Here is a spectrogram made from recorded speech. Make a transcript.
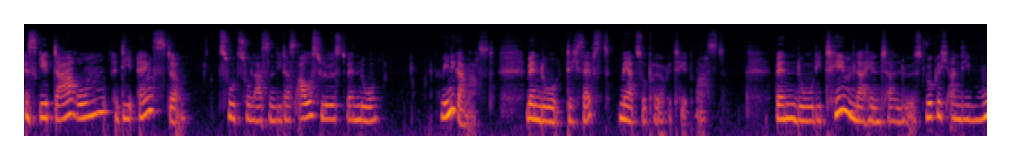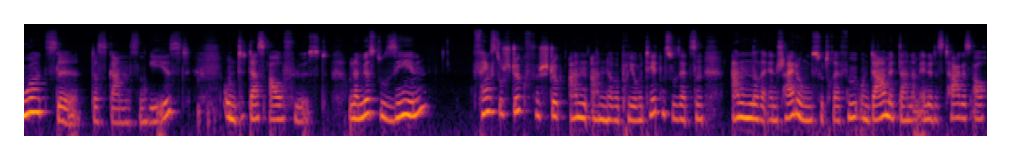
Es geht darum, die Ängste, zuzulassen, die das auslöst, wenn du weniger machst, wenn du dich selbst mehr zur Priorität machst. wenn du die Themen dahinter löst, wirklich an die Wurzel des Ganzen gehst und das auflöst. Und dann wirst du sehen, fängst du Stück für Stück an, andere Prioritäten zu setzen, andere Entscheidungen zu treffen und damit dann am Ende des Tages auch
